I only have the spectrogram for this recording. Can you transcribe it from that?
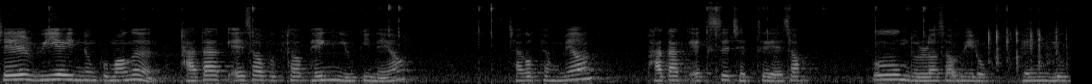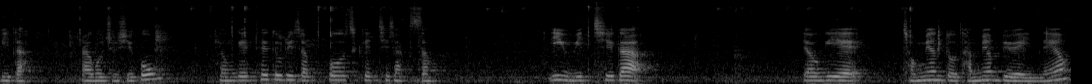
제일 위에 있는 구멍은 바닥에서부터 106이네요. 작업 평면 바닥 XZ에서 꾹 눌러서 위로 106이다 라고 주시고 경계 테두리 잡고 스케치 작성. 이 위치가 여기에 정면도 단면 뷰에 있네요.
